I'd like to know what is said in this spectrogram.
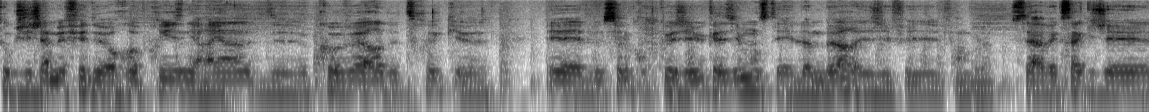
Donc j'ai jamais fait de reprise ni rien, de cover, de trucs. euh, et le seul groupe que j'ai eu quasiment c'était Lumber et j'ai fait. Enfin voilà. C'est avec ça que j'ai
